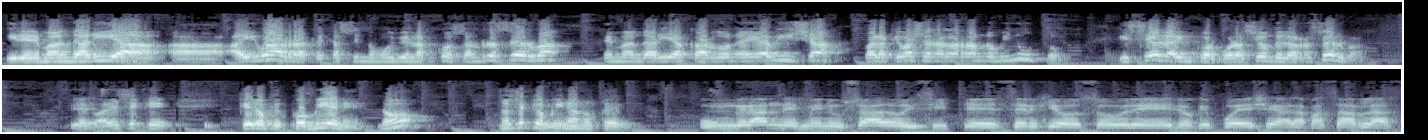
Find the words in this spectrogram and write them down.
Y le mandaría a, a Ibarra, que está haciendo muy bien las cosas en reserva, le mandaría a Cardona y a Villa para que vayan agarrando minutos y sea la incorporación de la reserva. Me parece que, que es lo que conviene, ¿no? No sé qué opinan Mm. ustedes. Un gran desmenuzado hiciste, Sergio, sobre lo que puede llegar a pasar las,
